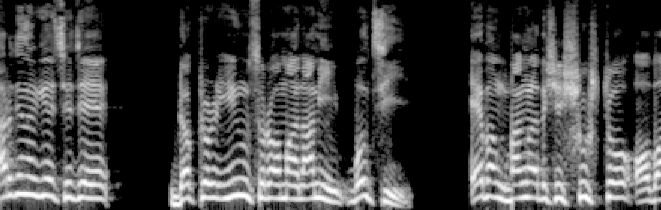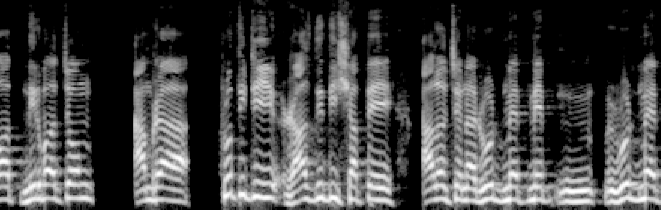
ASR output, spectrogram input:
আরও জানা গিয়েছে যে ডক্টর ইউনুস রহমান আমি বলছি এবং বাংলাদেশের সুষ্ঠু অবাধ নির্বাচন আমরা প্রতিটি রাজনীতির সাথে আলোচনা রুটম্যাপ ম্যাপ রুটম্যাপ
